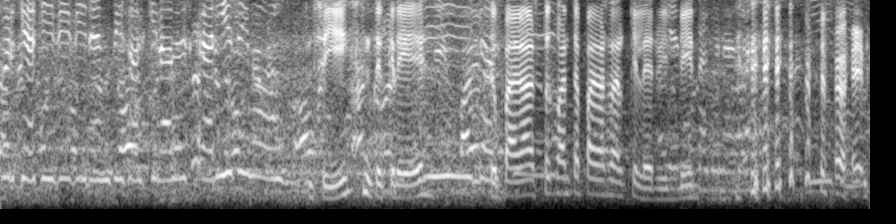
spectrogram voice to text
porque aquí vivir en piso alquilado es carísimo. Sí, ¿tú crees? Sí, ¿Tú pagas, tú cuánto pagas de alquiler, Bim Bim? no pago nada. Bueno,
